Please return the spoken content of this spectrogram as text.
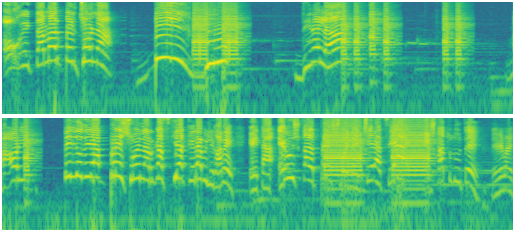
hogeita mar pertsona bildu. Direla. Ba hori bildu dira presoen argazkiak erabili gabe eta euskal presoen etxeratzea eskatu dute ere bai.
